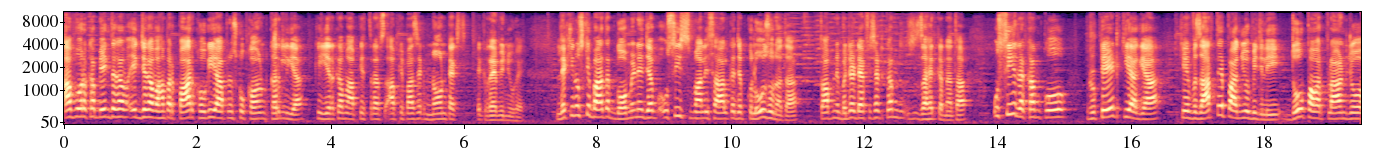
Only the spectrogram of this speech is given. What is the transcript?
اب وہ رقم ایک جگہ ایک جگہ وہاں پر پارک ہوگی، آپ نے اس کو کاؤنٹ کر لیا کہ یہ رقم آپ کی طرف آپ کے پاس ایک نان ٹیکس ایک ریونیو ہے۔ لیکن اس کے بعد اب گورنمنٹ نے جب اسی مالی سال کا جب کلوز ہونا تھا، تو آپ نے بجٹ ڈیفیسٹ کم ظاہر کرنا تھا۔ اسی رقم کو روٹیٹ کیا گیا کہ وزارت پانی و بجلی، دو پاور پلانٹ جو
